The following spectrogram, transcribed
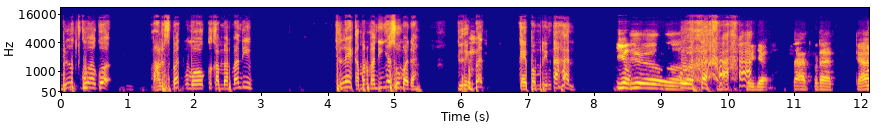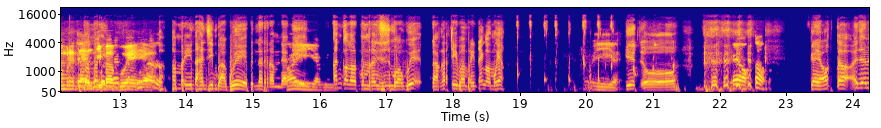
Belet gue gue males banget mau ke kamar mandi jelek kamar mandinya sumpah dah jelek banget kayak pemerintahan Iya. Iya. Berat, berat. Pemerintahan Zimbabwe, ya. pemerintahan Zimbabwe bener Ramdhani Oh iya. bener. kan kalau pemerintahan Zimbabwe gak ngerti pemerintah ngomongnya Oh, iya. gitu Kayak Okto. kayak Okto aja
